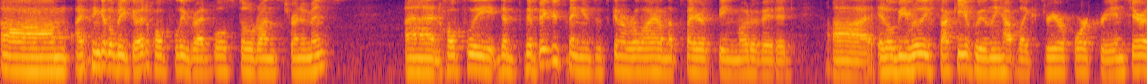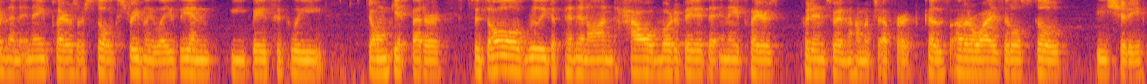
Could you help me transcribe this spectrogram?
Um, I think it'll be good. Hopefully, Red Bull still runs tournaments, and hopefully, the the biggest thing is it's going to rely on the players being motivated. Uh, it'll be really sucky if we only have like three or four Koreans here, and then NA players are still extremely lazy, and we basically don't get better. So it's all really dependent on how motivated the NA players put into it and how much effort, because otherwise, it'll still be shitty.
